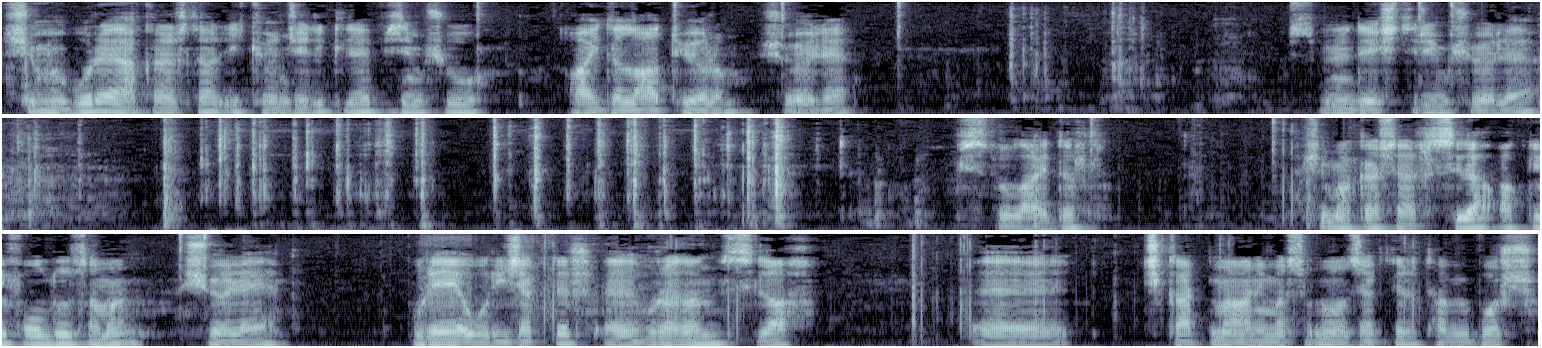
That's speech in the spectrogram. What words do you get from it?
Şimdi buraya arkadaşlar ilk öncelikle bizim şu idle'ı atıyorum. Şöyle. İsmini değiştireyim şöyle. Pistol idle. Şimdi arkadaşlar silah aktif olduğu zaman şöyle buraya uğrayacaktır. Ee, buradan silah e, çıkartma animasyonu olacaktır. Tabi boş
